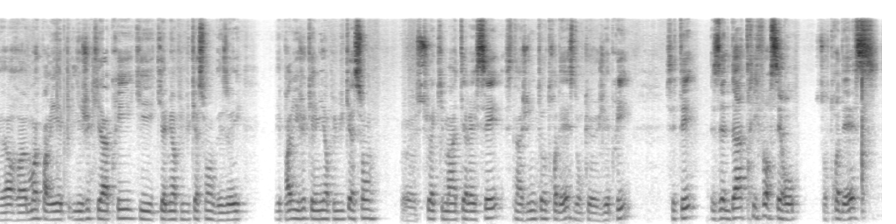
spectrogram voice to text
Alors, moi, parmi les, jeux qu'il a pris, qui, a mis en publication, désolé, les premiers jeux qu'il a mis en publication, celui qui m'a intéressé, c'était un jeu Nintendo 3DS, donc je l'ai pris. C'était Zelda Triforce Zero sur 3DS.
